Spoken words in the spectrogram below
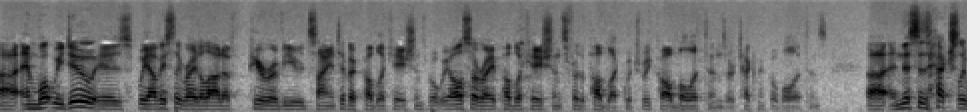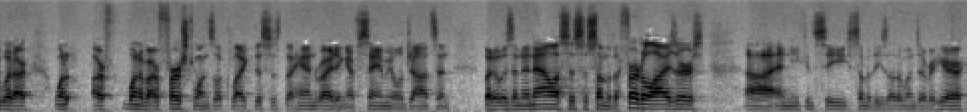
Uh, and what we do is we obviously write a lot of peer-reviewed scientific publications, but we also write publications for the public, which we call bulletins or technical bulletins. Uh, and this is actually what our one, our one of our first ones looked like. This is the handwriting of Samuel Johnson, but it was an analysis of some of the fertilizers, uh, and you can see some of these other ones over here.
